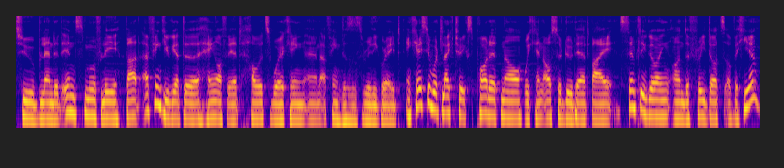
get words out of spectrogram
to blend it in smoothly. But I think you get the hang of it, how it's working, and I think this is really great. In case you would like to export it now, we can also do that by simply going on the three dots over here,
